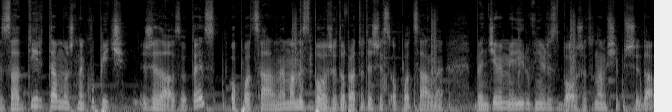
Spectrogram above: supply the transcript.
Za Dirta można kupić żelazo. To jest opłacalne. Mamy zboże, dobra, to też jest opłacalne. Będziemy mieli również zboże, to nam się przyda.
